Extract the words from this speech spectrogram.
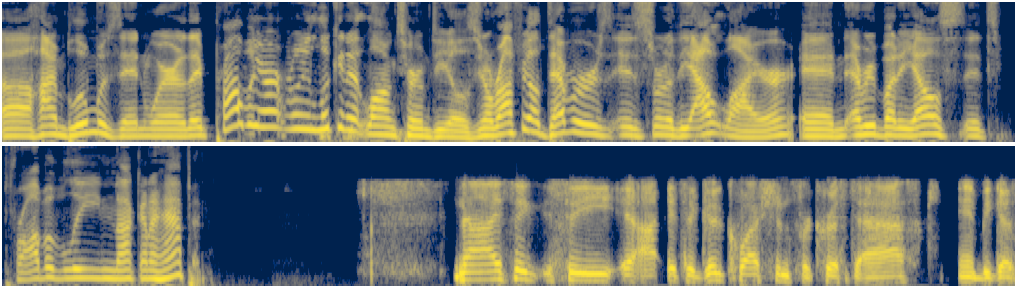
uh, Chaim Bloom was in, where they probably aren't really looking at long term deals. You know, Rafael Devers is sort of the outlier, and everybody else, it's probably not going to happen. No, I think see, uh, it's a good question for Chris to ask, and because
